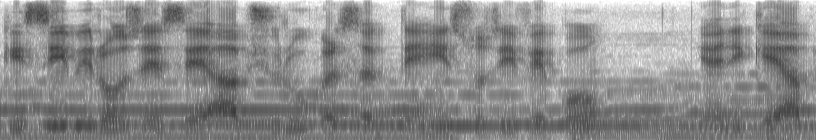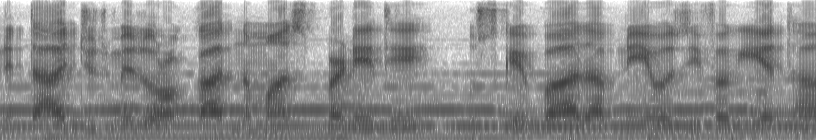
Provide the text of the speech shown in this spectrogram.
किसी भी रोज़े से आप शुरू कर सकते हैं इस वजीफ़े को, यानी कि आपने तहजद में दो रकात नमाज़ पढ़े थे, उसके बाद आपने ये वजीफ़ा किया था,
